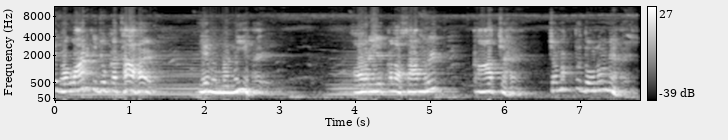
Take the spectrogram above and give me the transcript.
ये भगवान की जो कथा है, ये मनी है। और ये कलशामृत कांच है। चमक तो दोनों में है।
